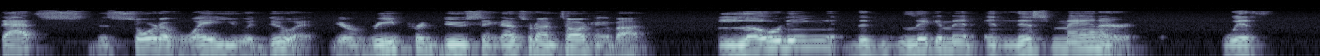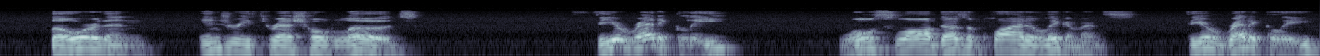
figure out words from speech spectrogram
that's the sort of way you would do it. You're reproducing. That's what I'm talking about. Loading the ligament in this manner with lower than injury threshold loads. Theoretically, Wolff's law does apply to ligaments. Theoretically,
